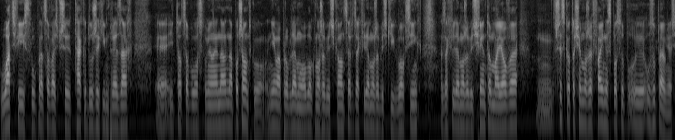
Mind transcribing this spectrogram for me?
łatwiej współpracować przy tak dużych imprezach e, i to, co było wspomniane na, na początku. Nie ma problemu, obok może być koncert, za chwilę może być kickboxing, za chwilę może być święto majowe. Mm, Wszystko to się może w fajny sposób y, uzupełniać.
